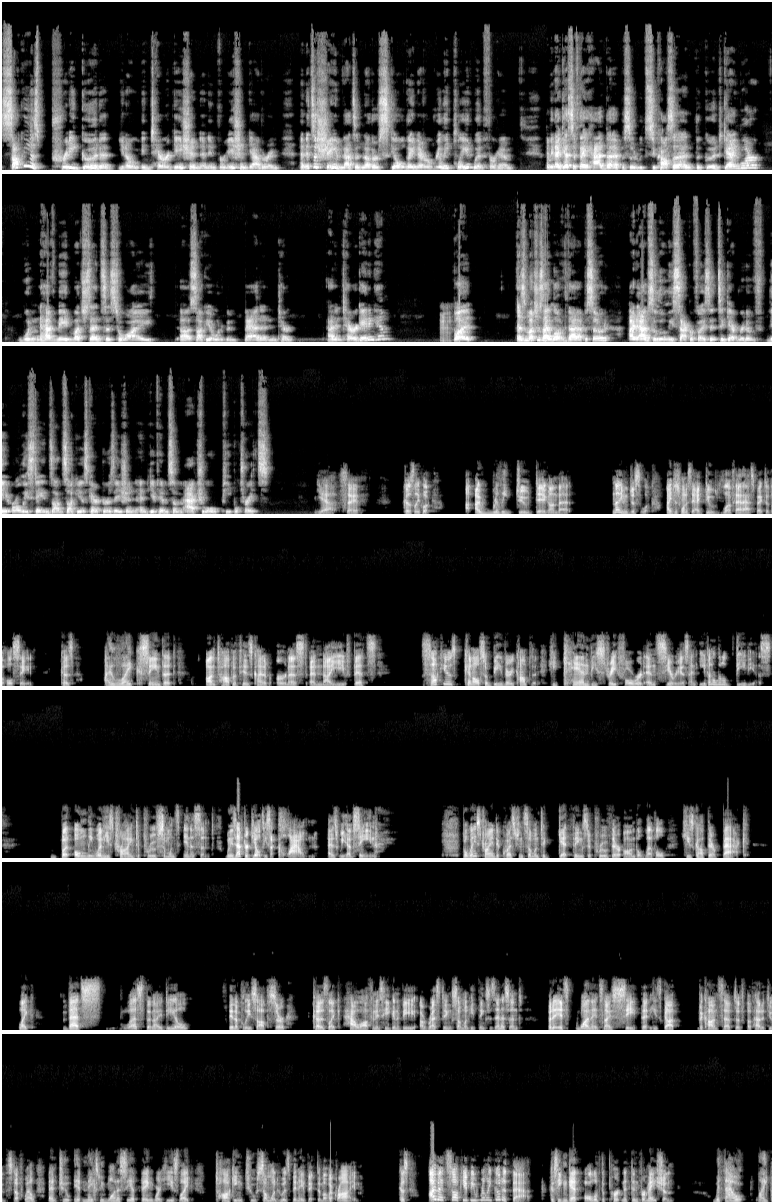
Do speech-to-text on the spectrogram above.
Sakuya's pretty good at, you know, interrogation and information gathering, and it's a shame that's another skill they never really played with for him. I mean, I guess if they had that episode with Tsukasa and the good gangler, wouldn't have made much sense as to why uh, Sakuya would have been bad at inter- at interrogating him. Mm. But as much as I loved that episode, I'd absolutely sacrifice it to get rid of the early stains on Sakuya's characterization and give him some actual people traits. Yeah, same. Because, like, look, I, I really do dig on that. Not even just look. I just want to say I do love that aspect of the whole scene because I like seeing that on top of his kind of earnest and naive bits, Sakuya can also be very competent. He can be straightforward and serious and even a little devious. But only when he's trying to prove someone's innocent. When he's after guilt, he's a clown, as we have seen. But when he's trying to question someone to get things to prove they're on the level, he's got their back. Like, that's less than ideal in a police officer, because, like, how often is he going to be arresting someone he thinks is innocent? But it's, one, it's nice to see that he's got the concept of, of how to do the stuff well, and two, it makes me want to see a thing where he's, like, talking to someone who has been a victim of a crime. Because I bet would be really good at that because he can get all of the pertinent information without like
